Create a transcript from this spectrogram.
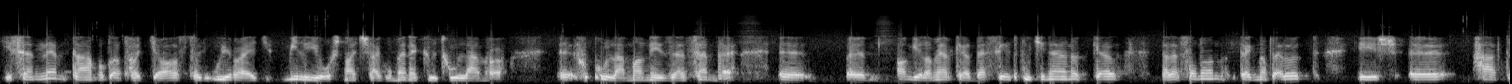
hiszen nem támogathatja azt, hogy újra egy milliós nagyságú menekült hullámra hullámmal nézzel szembe. Angela Merkel beszélt Putyin elnökkel telefonon tegnap előtt, és hát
